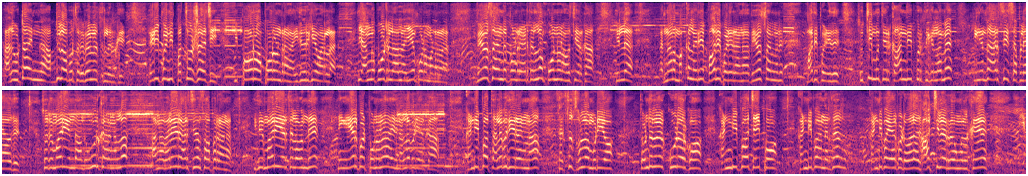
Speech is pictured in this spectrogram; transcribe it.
அது விட்டால் இங்கே அப்துல்லா பொறுத்தர் வேலூரத்தில் இருக்குது ரெடி பண்ணி பத்து வருஷம் ஆச்சு. இப்போ வரும் போகிறோன்றாங்க இது வரைக்கும் வரல. ஏன் அங்கே போட்டுலாம்ல? ஏன் போட மாட்டேறாங்க விவசாயம் பண்ணுற இடத்துல தான் போடணும்னு அவசியம் இருக்கா? இல்லை அதனால மக்கள் நிறைய பாதிப்படைகிறாங்க. விவசாயம் நிறைய பாதிப்படையுது. சுற்றி முத்தி இருக்க காந்திபுரத்துக்கு எல்லாமே இங்கேருந்து அரிசி சப்ளை ஆகுது. ஸோ இது மாதிரி இந்த அந்த ஊர்க்காரங்கெல்லாம் அங்கே விளையிற அரிசி தான் சாப்பிட்றாங்க. இது மாதிரி இடத்துல வந்து நீங்கள் ஏற்பாடு பண்ணணும்னா இது நல்லபடியாக இருக்கா? கண்டிப்பாக தளபதி இறங்கினா சக்ஸஸ்ஃபுல்லாக முடியும். தொண்டர்கள் கூட இருக்கும். கண்டிப்பாக ஜெயிப்போம். கண்டிப்பாக அந்த இடத்துல கண்டிப்பாக ஏற்பாடு வராது. ஆட்சியில் இருக்கிறவங்களுக்கு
